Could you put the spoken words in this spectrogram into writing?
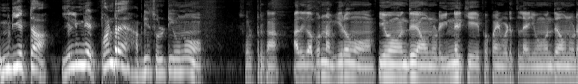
இமிடியட்டாக எலிமினேட் பண்ணுறேன் அப்படின்னு சொல்லிட்டு இவனும் சொல்லிட்டுருக்கான். அதுக்கப்புறம் நம்ம ஹீரோவும் இவன் வந்து அவனோட இன்னர்க்கியை இப்போ பயன்படுத்தலை. இவன் வந்து அவனோட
